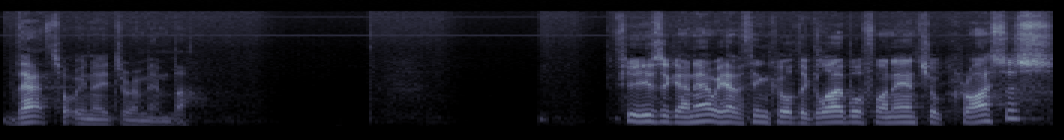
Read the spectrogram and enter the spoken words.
That's what we need to remember. A few years ago now, we had a thing called the global financial crisis.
